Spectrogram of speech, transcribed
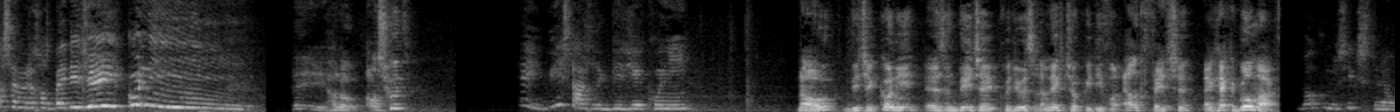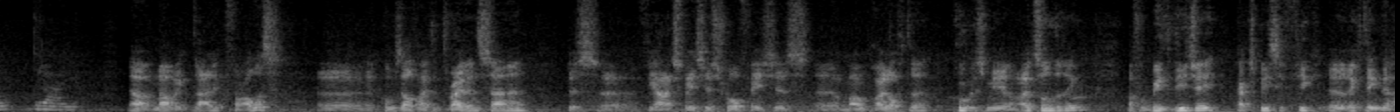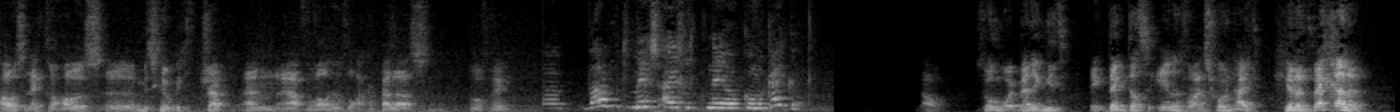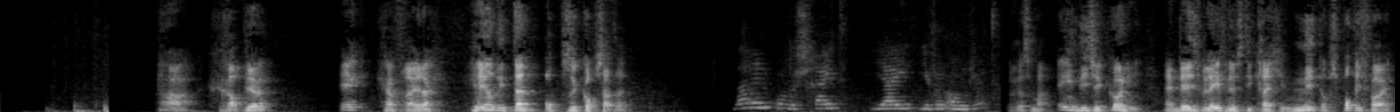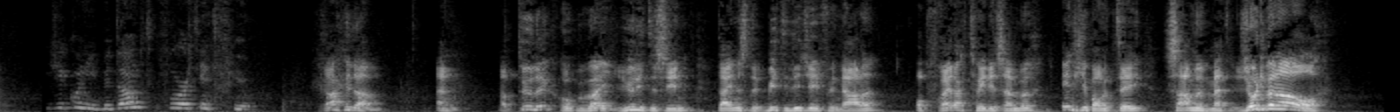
vandaag zijn we de gast bij DJ Connie. Hey, hallo, alles goed? Hey, wie is eigenlijk DJ Connie? Nou, DJ Connie is een DJ, producer en lichtjockey die van elk feestje een gekke boel maakt. Welke muziekstijl draai je? Nou, nou ik draai van alles. Eh, ik kom zelf uit de drive-in scène. Dus eh, verjaardagsfeestjes, schoolfeestjes, eh, maar ook bruiloften. Kroeg is meer een uitzondering. Maar voor Beat DJ ga ik specifiek eh, richting de house, electro house, eh, misschien ook een beetje trap en ja, vooral heel veel a cappella's eroverheen. Eh, waarom moeten mensen eigenlijk naar jou komen kijken? Nou, zo mooi ben ik niet. Ik denk dat ze eerder voor mijn schoonheid gillend wegrennen. Ha, grapje. Ik ga vrijdag heel die tent op zijn kop zetten. Waarin onderscheid jij je van anderen? Er is maar één DJ Connie en deze belevenis die krijg je niet op Spotify. DJ Connie, bedankt voor het interview. Graag gedaan. En natuurlijk hopen wij jullie te zien tijdens de Beat DJ finale op vrijdag 2 december in gebouw T samen met Jody Banal.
